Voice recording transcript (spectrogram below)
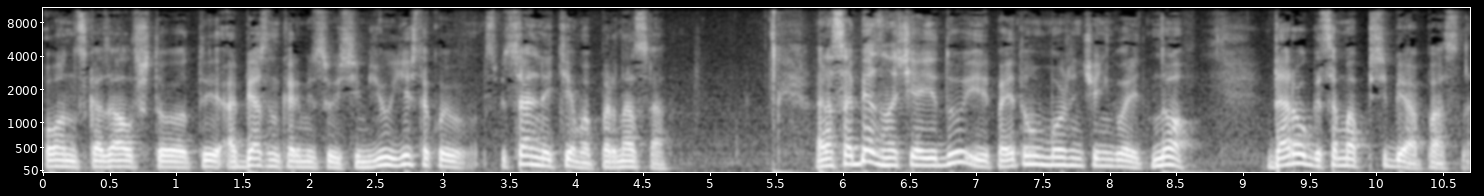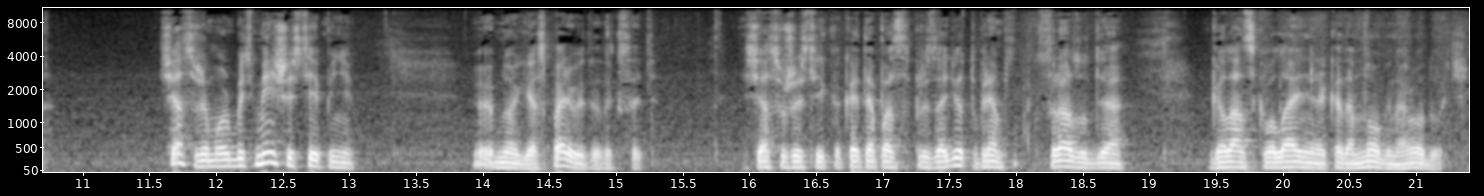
он сказал, что ты обязан кормить свою семью. Есть такая специальная тема парноса. Раз обязан, значит, я иду, и поэтому можно ничего не говорить. Но дорога сама по себе опасна. Сейчас уже, может быть, в меньшей степени. Э, многие оспаривают это, кстати – Сейчас уже, если какая-то опасность произойдет, то прям сразу для голландского лайнера, когда много народу очень.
